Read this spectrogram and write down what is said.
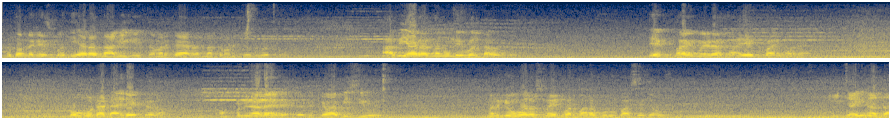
હું તમને કહીશ બધી આરાધના આવી ગઈ તમારે કઈ આરાધના કરવાની જરૂર નથી આવી આરાધનાનું લેવલ લાવજો એક ભાઈ મળ્યા હતા એક ભાઈ મને બહુ મોટા ડાયરેક્ટર કંપનીના ડાયરેક્ટર કેવા બિઝી હોય મને કેવું વર્ષમાં એકવાર મારા ગુરુ પાસે જાઉં એ જઈ હતા.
